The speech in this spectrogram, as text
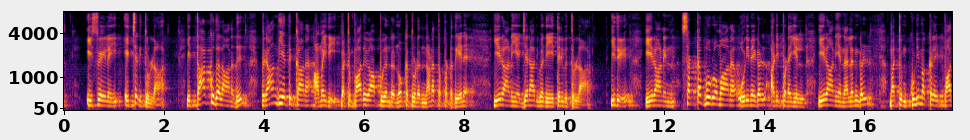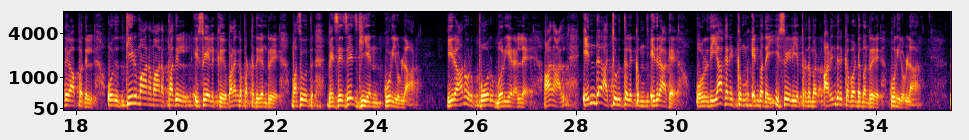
இஸ்ரேலை எச்சரித்துள்ளார். இத்தாக்குதலானது பிராந்தியத்துக்கான அமைதி மற்றும் பாதுகாப்பு என்ற நோக்கத்துடன் நடத்தப்பட்டது என ஈரானிய ஜனாதிபதி தெரிவித்துள்ளார். இது ஈரானின் சட்டபூர்வமான உரிமைகள் அடிப்படையில் ஈரானிய நலன்கள் மற்றும் குடிமக்களை பாதுகாப்பதில் ஒரு தீர்மானமான பதில் இஸ்ரேலுக்கு வழங்கப்பட்டது என்று மசூத் பெசெசேஸ்கியன் கூறியுள்ளார். ஈரான் ஒரு போர் வெறியர் அல்ல. ஆனால் எந்த அச்சுறுத்தலுக்கும் எதிராக உறுதியாக நிற்கும் என்பதை இஸ்ரேலிய பிரதமர் அறிந்திருக்க வேண்டும் என்று கூறியுள்ளார்.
